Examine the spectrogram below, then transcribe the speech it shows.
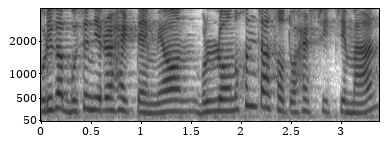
우리가 무슨 일을 할 때면 물론 혼자서도 할 수 있지만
